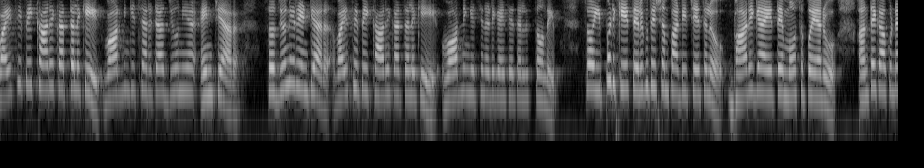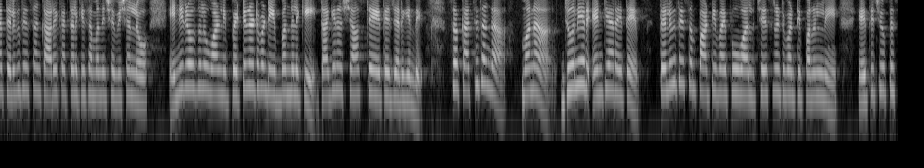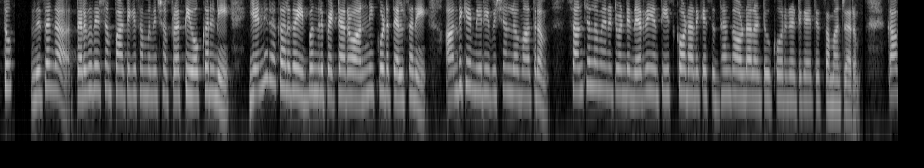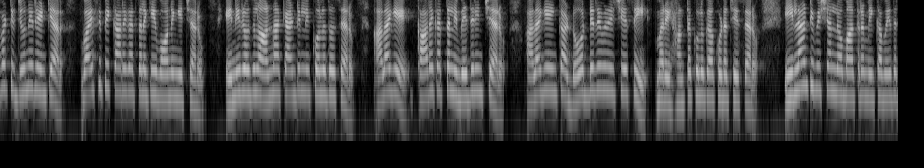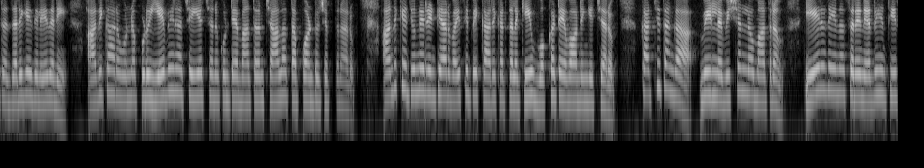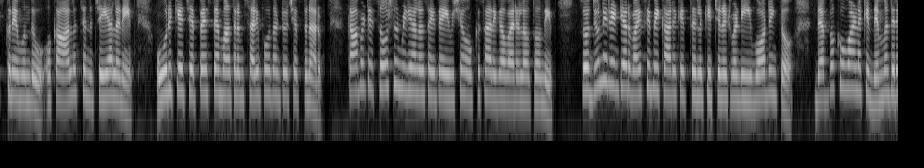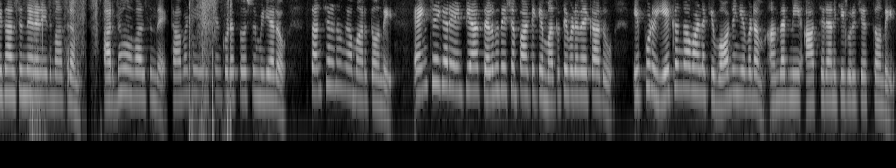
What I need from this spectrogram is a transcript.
YCP కార్యకర్తలకి warning ఇచ్చారట junior NTR. So junior NTR YCP కార్యకర్తలకి వార్నింగ్ ఇచ్చినట్టుగా అయితే తెలుస్తోంది. సో ఇప్పటికే తెలుగుదేశం పార్టీ చేతిలో భారీగా అయితే మోసపోయారు. అంతేకాకుండా తెలుగుదేశం కార్యకర్తలకి సంబంధించిన విషయంలో ఎన్ని రోజులు వాళ్ళని పెట్టినటువంటి ఇబ్బందులకి తగిన శాస్తి అయితే జరిగింది. సో ఖచ్చితంగా మన జూనియర్ ఎన్టీఆర్ అయితే తెలుగుదేశం పార్టీ వైపు వాళ్ళు చేసినటువంటి పనుల్ని ఎత్తి చూపిస్తూ నిజంగా తెలుగుదేశం పార్టీకి సంబంధించిన ప్రతి ఒక్కరిని ఎన్ని రకాలుగా ఇబ్బందులు పెట్టారో అన్నీ కూడా తెలుసని. అందుకే మీరు ఈ విషయంలో మాత్రం సంచలనమైనటువంటి నిర్ణయం తీసుకోవడానికే సిద్ధంగా ఉండాలంటూ కోరినట్టుగా అయితే సమాచారం. కాబట్టి జూనియర్ ఎన్టీఆర్ వైసీపీ కార్యకర్తలకి వార్నింగ్ ఇచ్చారు. ఎన్ని రోజులు అన్నా క్యాంటీన్ని కూలదోశారు అలాగే కార్యకర్తల్ని బెదిరించారు. అలాగే ఇంకా డోర్ డెలివరీ చేసి మరి హంతకులుగా కూడా చేశారు. ఇలాంటి విషయంలో మాత్రం ఇక మీదట జరిగేది లేదని అధికారం ఉన్నప్పుడు ఏవైనా చేయొచ్చు అనుకుంటే మాత్రం చాలా తప్పు అంటూ చెప్తున్నారు. అందుకే జూనియర్ ఎన్టీఆర్ వైసీపీ కార్యకర్తలకి ఒక్కటే వార్నింగ్ ఇచ్చారు. ఖచ్చితంగా వీళ్ళ విషయంలో మాత్రం ఏదైనా సరే నిర్ణయం తీసుకునే ముందు ఒక ఆలోచన చేయాలని ఊరికే చెప్పేస్తే మాత్రం సరిపోదంటూ చెప్తున్నారు. కాబట్టి సోషల్ మీడియాలో సైతం ఈ విషయం ఒక్కసారిగా వైరల్ అవుతోంది. సో జూనియర్ ఎన్టీఆర్ వైసీపీ కార్యకర్తలకు ఇచ్చినటువంటి ఈ వార్నింగ్తో దెబ్బకు వాళ్ళకి దెమ్మ తిరగాల్సిందేననేది మాత్రం అర్థం అవ్వాల్సిందే. కాబట్టి ఈ విషయం కూడా సోషల్ మీడియాలో సంచలనంగా మారుతోంది. యంగ్ టైగర్ ఎన్టీఆర్ తెలుగుదేశం పార్టీకి మద్దతు ఇవ్వడమే కాదు ఇప్పుడు ఏకంగా వాళ్ళకి వార్నింగ్ ఇవ్వడం అందరినీ ఆశ్చర్యానికి గురి చేస్తోంది.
